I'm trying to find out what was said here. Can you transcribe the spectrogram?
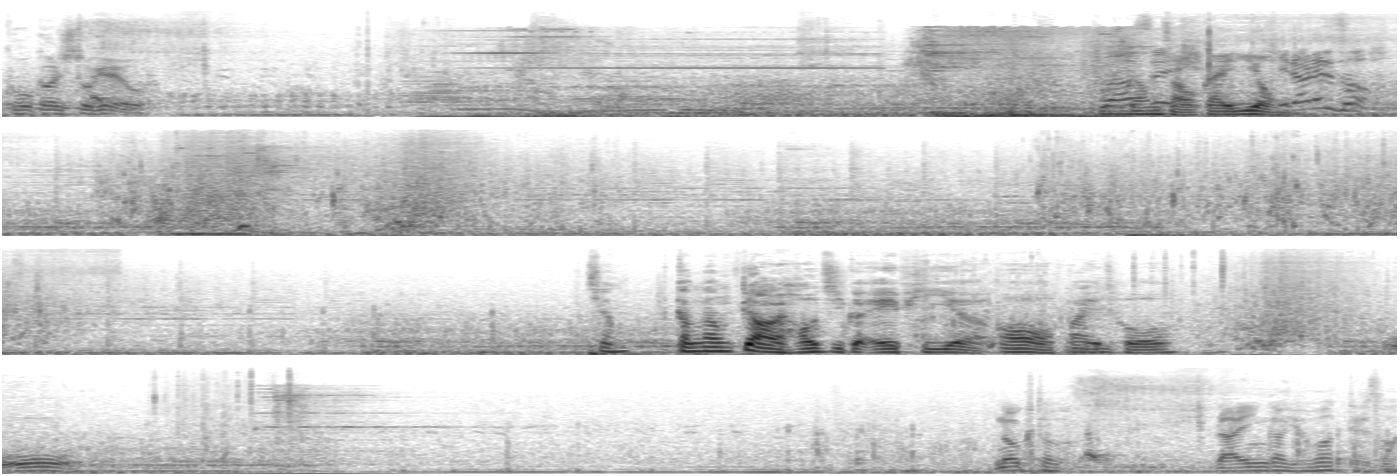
交換しとけよ刚早该用切。られるぞ这样刚刚掉了好几个 AP 了哦，拜托。おおノクトラインが弱ってるぞ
